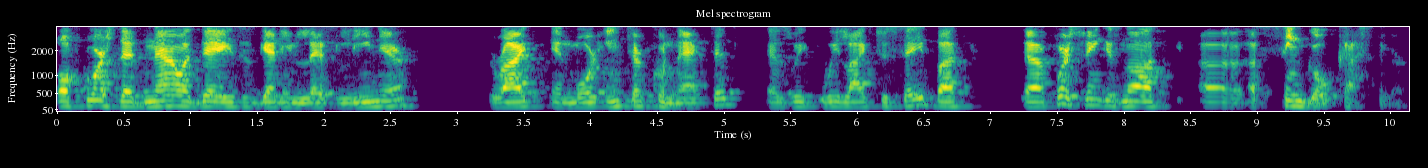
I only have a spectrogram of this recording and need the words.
Of course, that nowadays is getting less linear, right? And more interconnected, as we, we like to say. But uh, first thing is not a single customer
